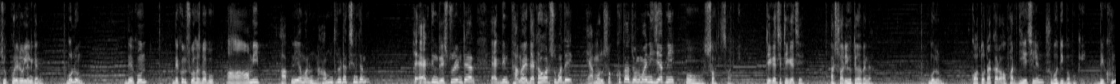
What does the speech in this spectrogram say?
চুপ করে রইলেন কেন? বলুন। দেখুন দেখুন সুহাসবাবু আমি আপনি আমার নাম ধরে ডাকছেন কেন? একদিন রেস্টুরেন্টে আর একদিন থানায় দেখা হওয়ার সুবাদে এমন সক্ষতা জন্মায়নি যে আপনি ও সরি সরি। ঠিক আছে ঠিক আছে আর সরি হতে হবে না। বলুন কত টাকার অফার দিয়েছিলেন শুভদীপবাবুকে? দেখুন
